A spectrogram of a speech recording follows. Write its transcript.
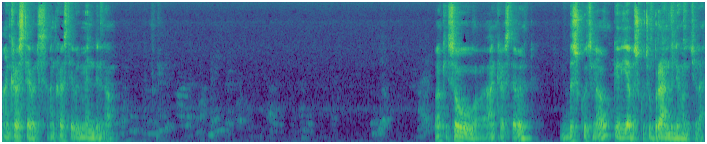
Uncrustables Uncrustable ምንድን ነው? okay so Uncrustable ብስኩት ነው፣ ግን የብስኩቱ brand ሊሆን ይችላል።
